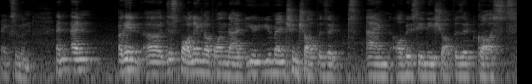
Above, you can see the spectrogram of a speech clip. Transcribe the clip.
Excellent. And and again, uh, just following up on that, you, you mentioned shop visits, and obviously the shop visit costs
